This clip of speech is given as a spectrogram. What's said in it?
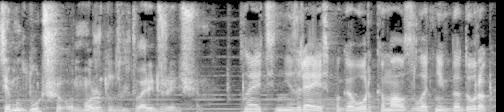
тем лучше он может удовлетворить женщину? Знаете, не зря есть поговорка «мал золотник да дурак».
